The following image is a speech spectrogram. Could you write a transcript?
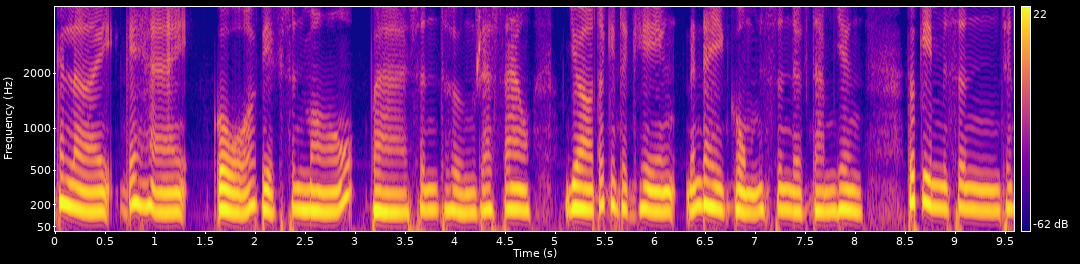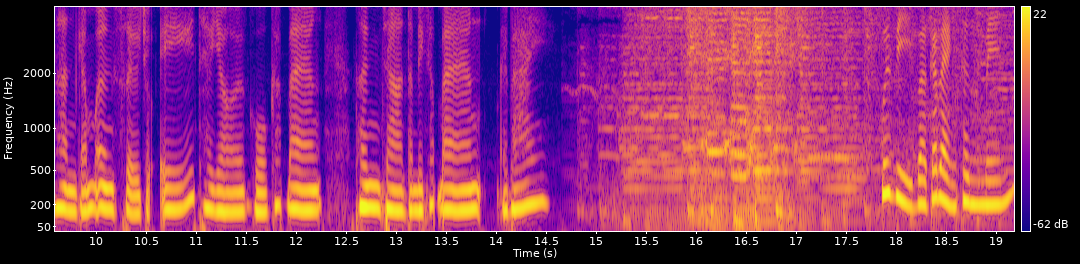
Cái lợi, cái hại của việc sinh mổ và sinh thường ra sao do Tố Kim thực hiện đến đây cũng xin được tạm dừng. Tố Kim xin chân thành cảm ơn sự chú ý theo dõi của các bạn. Thân chào tạm biệt các bạn. Bye bye. Quý vị và các bạn thân mến,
